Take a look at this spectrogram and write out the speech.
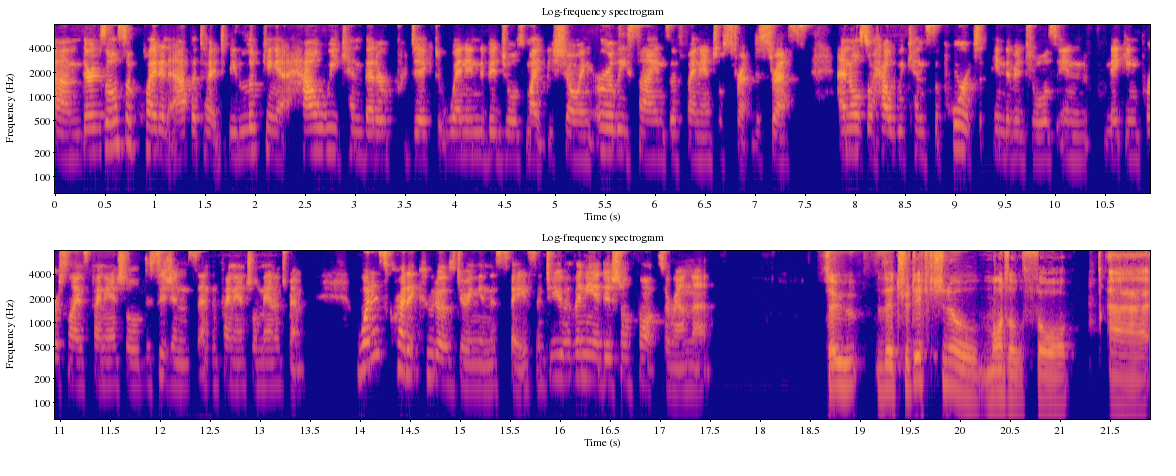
um, there's also quite an appetite to be looking at how we can better predict when individuals might be showing early signs of financial distress, and also how we can support individuals in making personalized financial decisions and financial management. What is Credit Kudos doing in this space, and do you have any additional thoughts around that? So, the traditional model for uh,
